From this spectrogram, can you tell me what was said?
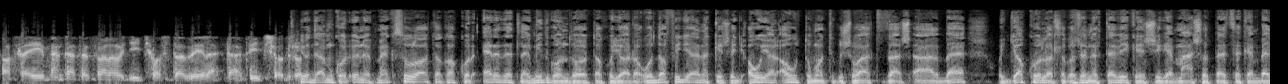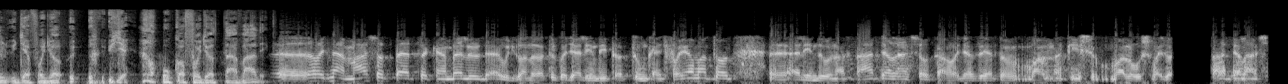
a fejében, tehát ez valahogy így hozta az élet, tehát így sodrott. Jó, de amikor önök megszólaltak, akkor eredetleg mit gondoltak, hogy arra odafigyelnek, és egy olyan automatikus változás áll be, hogy gyakorlatilag az önök tevékenysége másodperceken belül ügye, fogya, ügye okafogyottá válik? Hogy nem másodperceken belül, de úgy gondoltuk, hogy elindítottunk egy folyamatot, elindulnak tárgyalások, ahogy azért vannak is valós vagy tárgyalás,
